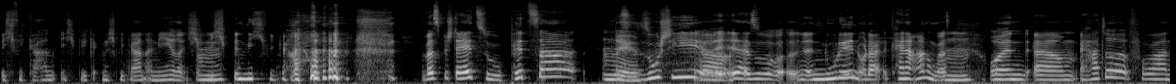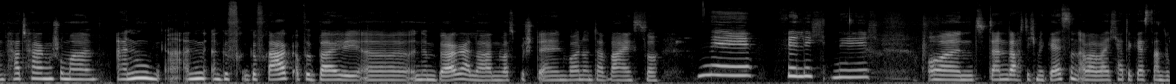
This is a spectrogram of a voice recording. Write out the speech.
Ich vegan, ich vega- mich vegan ernähre. Ich, Mhm. ich bin nicht vegan. Was bestellst du? Pizza? Nee. Sushi? Ja. Äh, Also äh, Nudeln oder keine Ahnung was. Und ähm, er hatte vor ein paar Tagen schon mal an, an, gef gefragt, ob wir bei äh, einem Burgerladen was bestellen wollen. Und da war ich so, nee, will ich nicht. Und dann dachte ich mir gestern, aber weil ich hatte gestern so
